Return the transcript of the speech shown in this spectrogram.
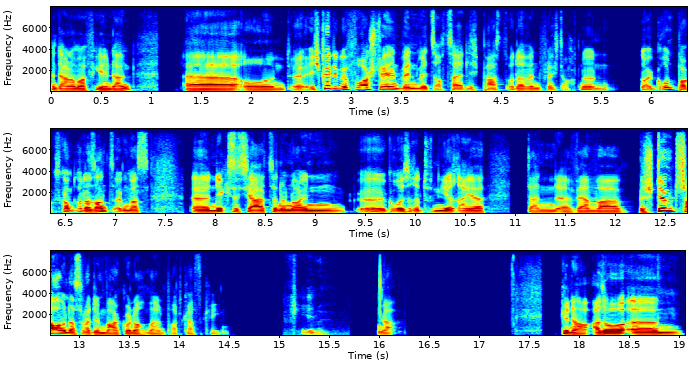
Und da noch mal vielen Dank. Äh, und, ich könnte mir vorstellen, wenn wenn's auch zeitlich passt oder wenn vielleicht auch 'ne neue Grundbox kommt oder sonst irgendwas, äh, nächstes Jahr zu 'ner neuen, äh, größeren Turnierreihe, dann, äh, werden wir bestimmt schauen, dass wir den Marco noch mal in 'n Podcast kriegen. Auf jeden. Ja. Genau, also, ähm,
